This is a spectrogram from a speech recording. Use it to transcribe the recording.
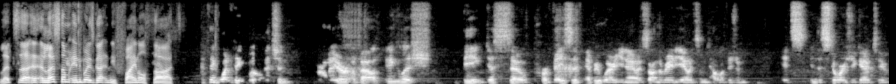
Let's uh unless some anybody's got any final thoughts. I think one thing Will mentioned earlier about English being just so pervasive everywhere, you know, it's on the radio, it's on television, it's in the stores you go to.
